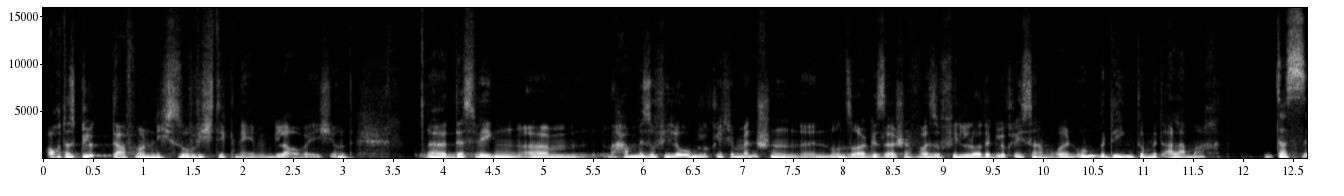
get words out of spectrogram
Auch das Glück darf man nicht so wichtig nehmen, glaube ich. Und deswegen ähm, haben wir so viele unglückliche Menschen in unserer Gesellschaft, weil so viele Leute glücklich sein wollen, unbedingt und mit aller Macht. Das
